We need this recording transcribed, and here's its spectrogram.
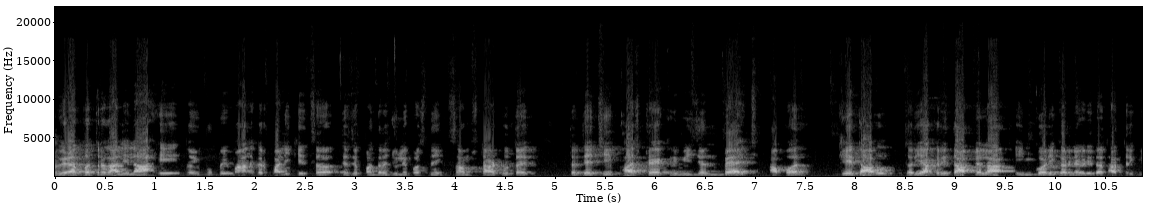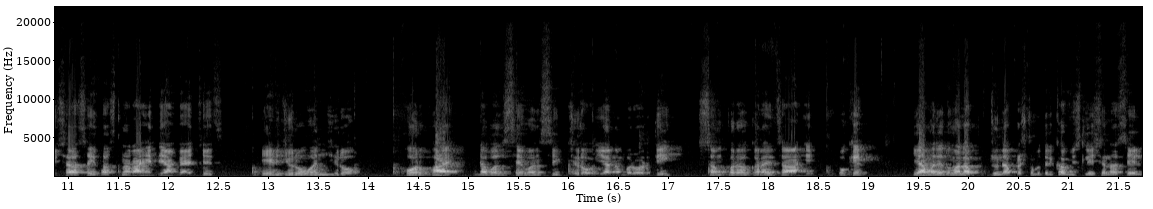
वेळापत्रक आलेलं आहे नवी मुंबई महानगरपालिकेचं त्याचे पंधरा जुलैपासून एक्झाम स्टार्ट होत आहेत तर त्याची फास्ट ट्रॅक रिव्हिजन बॅच आपण घेत आहोत. तर याकरिता आपल्याला इन्क्वायरी करण्याकरिता तांत्रिक विषयासहित असणार आहेत या batches eight zero one zero four five double seven six zero या नंबरवरती संपर्क करायचा आहे. ओके यामध्ये तुम्हाला जुन्या प्रश्नपत्रिका विश्लेषण असेल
